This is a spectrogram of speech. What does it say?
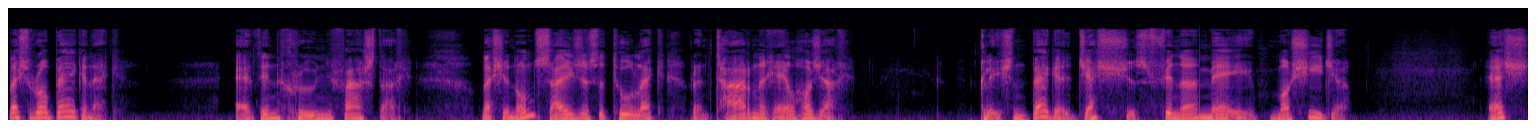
leis ro begenek. Edin groen fastach, leis je non seiges de toelek ren tarne geel hojach. Gleischen begge jesjes finne mee moshija. Esch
